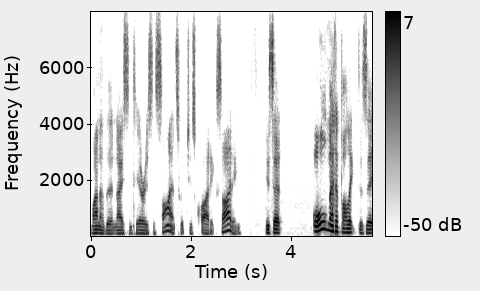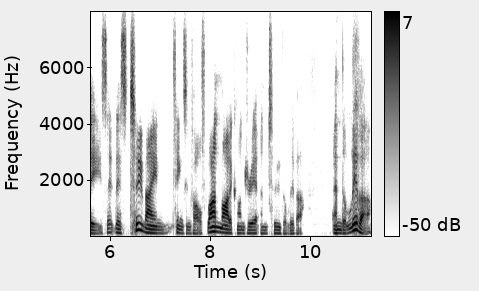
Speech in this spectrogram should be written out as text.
one of the nascent areas of science, which is quite exciting, is that all metabolic disease, there's two main things involved one, mitochondria, and two, the liver. And the liver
